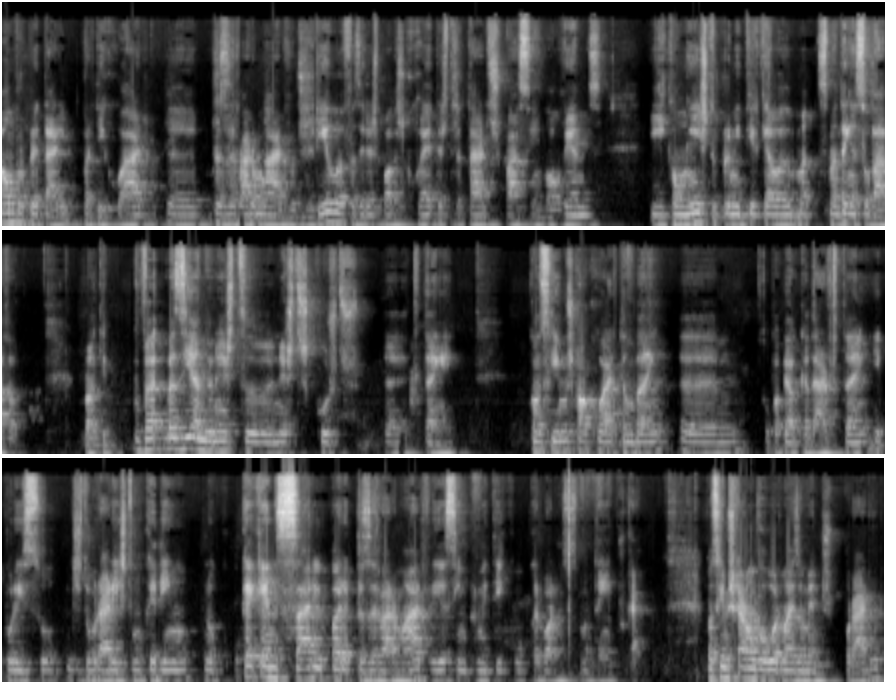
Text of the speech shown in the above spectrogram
a um proprietário particular uh, preservar uma árvore, geri-la, fazer as podas corretas, tratar do espaço envolvente e com isto permitir que ela se mantenha saudável. Pronto, baseando neste, nestes custos uh, que têm conseguimos calcular também um, o papel que a árvore tem e por isso desdobrar isto um bocadinho no o que é que é necessário para preservar uma árvore e assim permitir que o carbono se mantenha por cá. Conseguimos chegar a um valor mais ou menos por árvore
